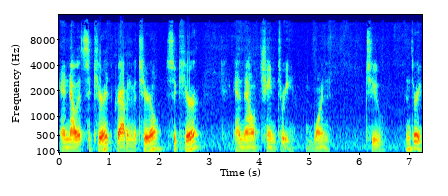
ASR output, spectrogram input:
And now let's secure it, grabbing the material, secure, and now chain three. One, two, and three.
